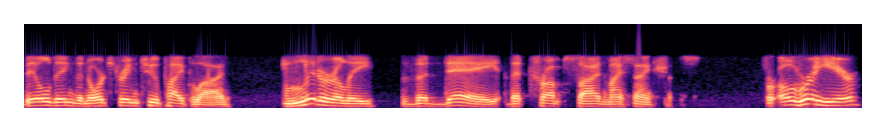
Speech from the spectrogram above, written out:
building the Nord Stream 2 pipeline literally the day that Trump signed my sanctions. For over a year,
